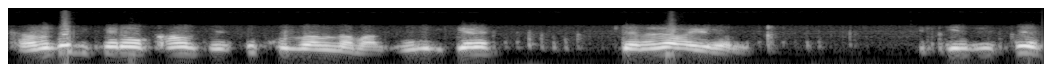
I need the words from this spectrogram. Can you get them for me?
kanıda bir kere o kan testi kullanılamaz. Bunu bir kere kenara ayıralım. İkincisi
